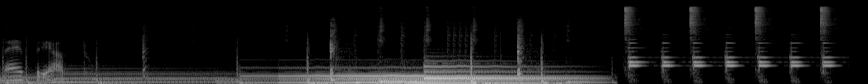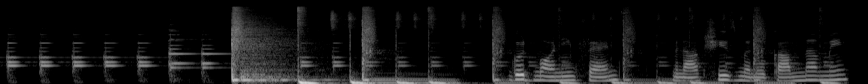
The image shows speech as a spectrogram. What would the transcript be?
मैं पर्याप्त हूँ। गुड मॉर्निंग फ्रेंड्स मीनाक्षीज मनोकामना में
